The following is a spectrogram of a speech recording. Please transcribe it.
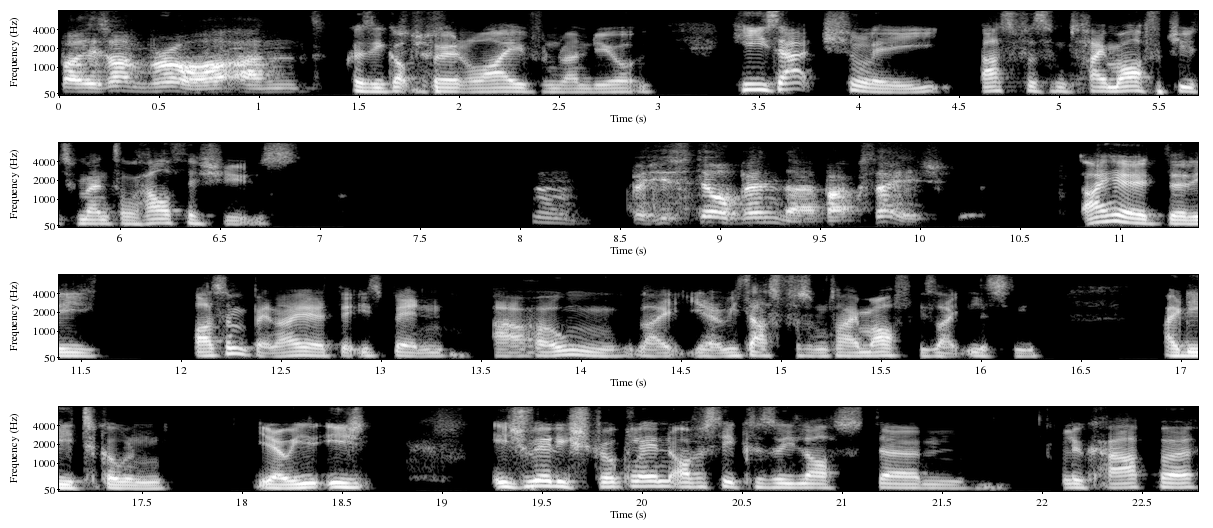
But he's on Raw, and because he got Just- burnt alive and Randy Orton. He's actually asked for some time off due to mental health issues. hmm, but he's still been there backstage. I heard that he hasn't been. I heard that he's been at home. Like, you know, he's asked for some time off. He's like, listen, I need to go and, you know, he, he's he's really struggling, obviously, because he lost um, Luke Harper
